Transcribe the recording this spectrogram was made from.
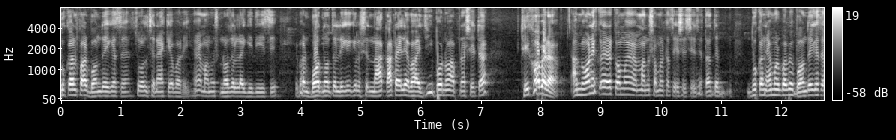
দোকানপাট বন্ধ হয়ে গেছে, চলছে না একেবারেই। হ্যাঁ মানুষ নজর লাগিয়ে দিয়েছে। এবার বদ নজর লেগে গেলে সে না কাটাইলে ভাই জীবনও আপনার সেটা ঠিক হবে না। আমি অনেক এরকম মানুষ আমার কাছে এসেছে যে তাদের দোকান এমনভাবে বন্ধ হয়ে গেছে,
